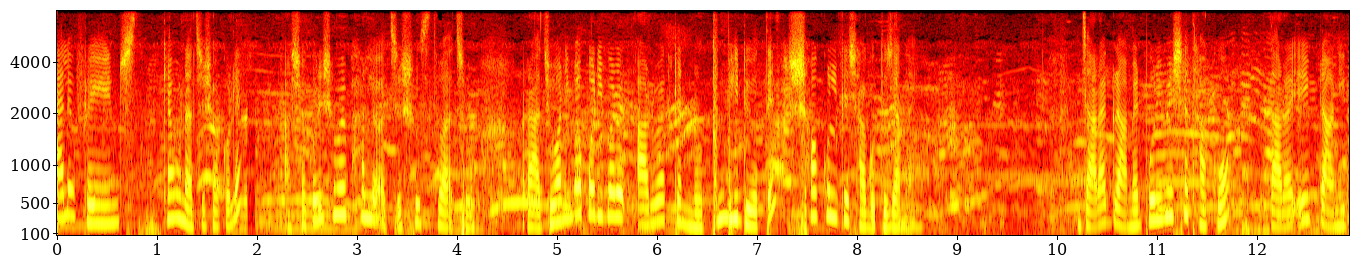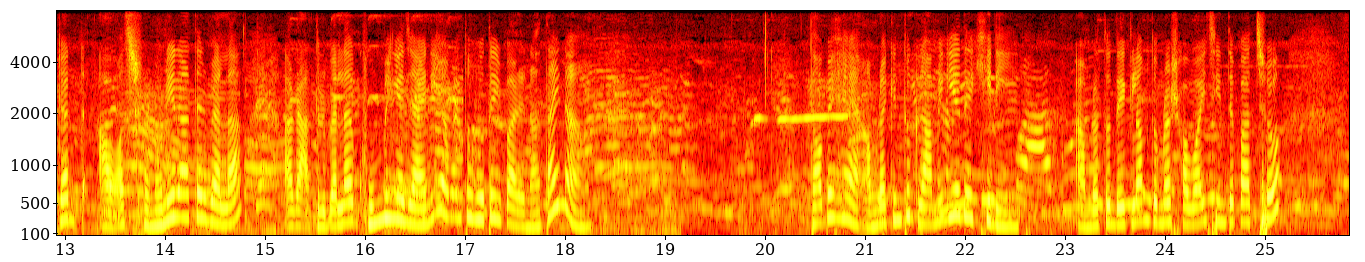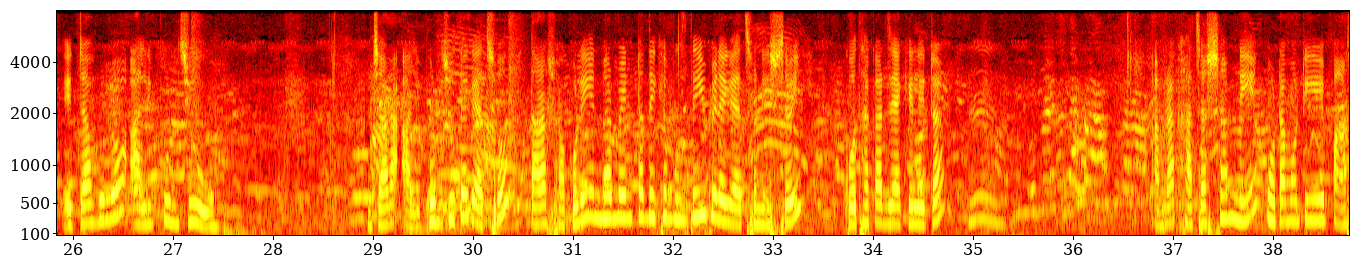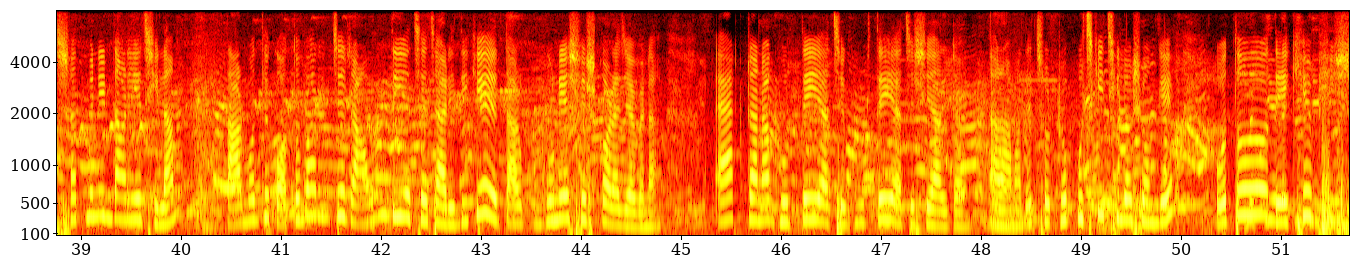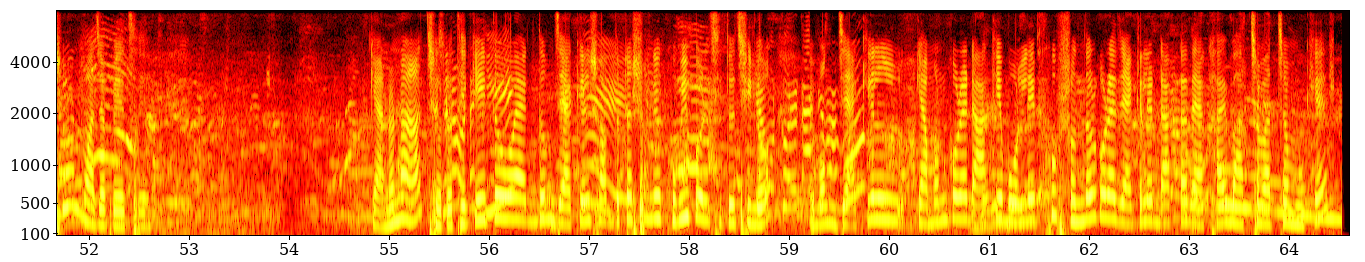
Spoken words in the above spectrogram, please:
Hello friends, কেমন আছো সকলে? আশা করি সবাই ভালো আছো, সুস্থ আছো। রাজু অনিমা পরিবারের আরও একটা নতুন ভিডিওতে সকলকে স্বাগত জানাই। যারা গ্রামের পরিবেশে থাকো, তারা এই প্রাণীটার আওয়াজ শোনোনি রাতের বেলা, আর রাতের বেলা ঘুম ভেঙে যায়নি এমন তো হতেই পারে না, তাই না? তবে হ্যাঁ আমরা কিন্তু গ্রামে গিয়ে দেখিনি। আমরা তো দেখলাম তোমরা সবাই চিনতে পারছ, এটা হলো আলিপুর জু। যারা আলিপুর জুতে গেছো, তারা সকলেই এনভায়রনমেন্টটা দেখে বুঝতেই পেরে গেছো নিশ্চয়ই। কোথাকার জ্যাকেল এটা? আমরা খাঁচার সামনে মোটামুটি পাঁচ সাত মিনিট দাঁড়িয়েছিলাম। তার মধ্যে কতবার যে রাউন্ড দিয়েছে চারিদিকে, তার গুণে শেষ করা যাবে না। এক টানা ঘুরতেই আছে ঘুরতেই আছে শিয়ালটা। আর আমাদের ছোট্ট পুচকি ছিল সঙ্গে। ও তো দেখে ভীষণ মজা পেয়েছে। কেননা ছোট থেকেই তো একদম জ্যাকেল শব্দটার সঙ্গে খুবই পরিচিত ছিল এবং জ্যাকেল কেমন করে ডাকে বললে খুব সুন্দর করে জ্যাকেলের ডাকটা দেখায় বাচ্চা বাচ্চা মুখে।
